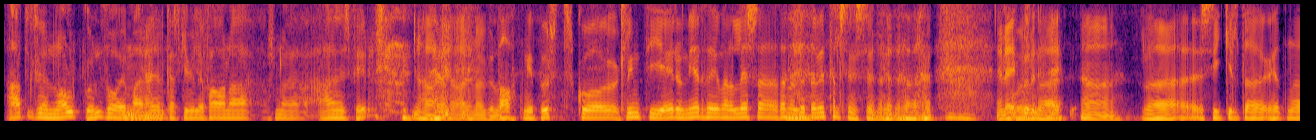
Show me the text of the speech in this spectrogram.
aðtilsverðin nálgun þó að maður hefði kannski vilja fá hana svona aðeins fyrr. Bákni burt sko klingdi í eirum mér þegar ég var að lesa þennan hluta vittalsins en, hérna, en einhver svona síkilda hérna,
